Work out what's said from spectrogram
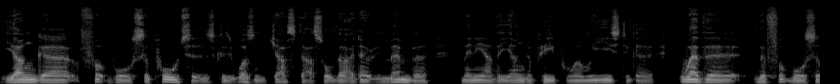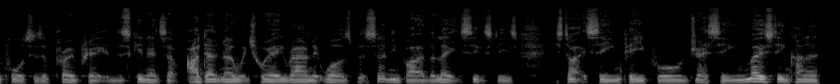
younger football supporters, because it wasn't just us, although I don't remember many other younger people when we used to go, whether the football supporters appropriated the skinheads up. I don't know which way around it was, but certainly by the late 60s, you started seeing people dressing mostly in kind of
